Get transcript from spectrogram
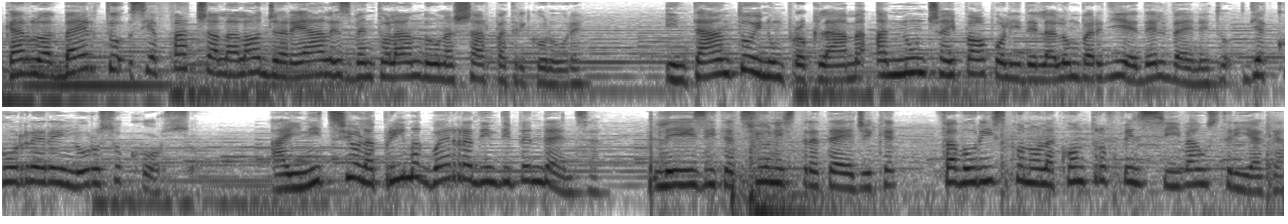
Carlo Alberto si affaccia alla loggia reale sventolando una sciarpa tricolore. Intanto, in un proclama, annuncia ai popoli della Lombardia e del Veneto di accorrere in loro soccorso. Ha inizio la prima guerra d'indipendenza. Le esitazioni strategiche favoriscono la controffensiva austriaca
